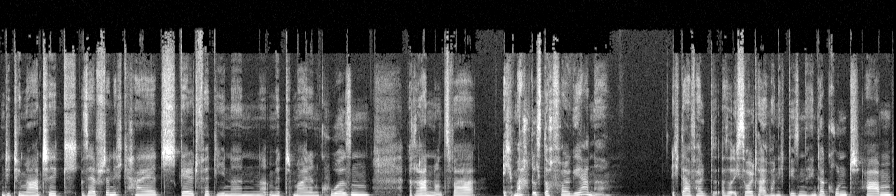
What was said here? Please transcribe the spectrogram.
an die Thematik Selbstständigkeit, Geld verdienen mit meinen Kursen ran. Und zwar, ich mache das doch voll gerne. Ich darf halt, also ich sollte einfach nicht diesen Hintergrund haben,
